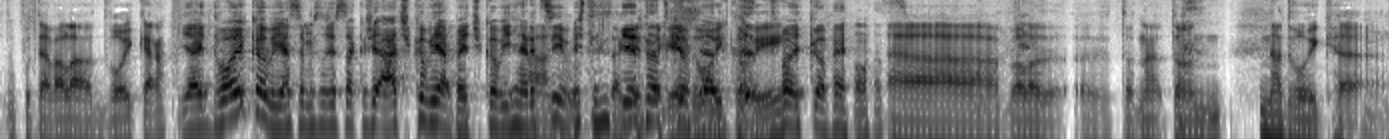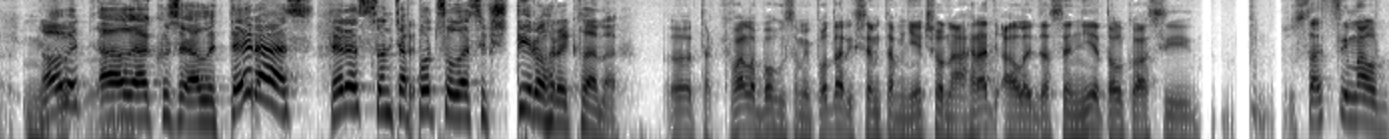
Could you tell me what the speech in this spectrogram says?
uputávala dvojka, Ja aj dvojkový, ja som myslel, že sú akože Ačkoví a Bčkoví herci. Áno, tak je- tak je dvojkový. Dvojkové a bolo eh, to na, to na dvojka. mi no veď, ale akože, ale teraz, teraz som ťa počul asi v štyroch reklamách. Eh, Tak chvála Bohu sa mi podarí sem tam niečo nahrať, ale zase nie toľko asi... Sa si mal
